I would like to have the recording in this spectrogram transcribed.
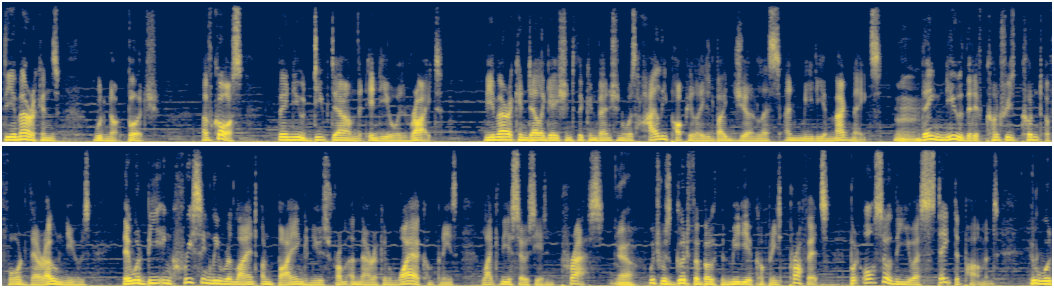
The Americans would not budge. Of course, they knew deep down that India was right. The American delegation to the convention was highly populated by journalists and media magnates. Hmm. They knew that if countries couldn't afford their own news, they would be increasingly reliant on buying news from American wire companies like the Associated Press, Yeah. which was good for both the media company's profits but also the US State Department, who would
